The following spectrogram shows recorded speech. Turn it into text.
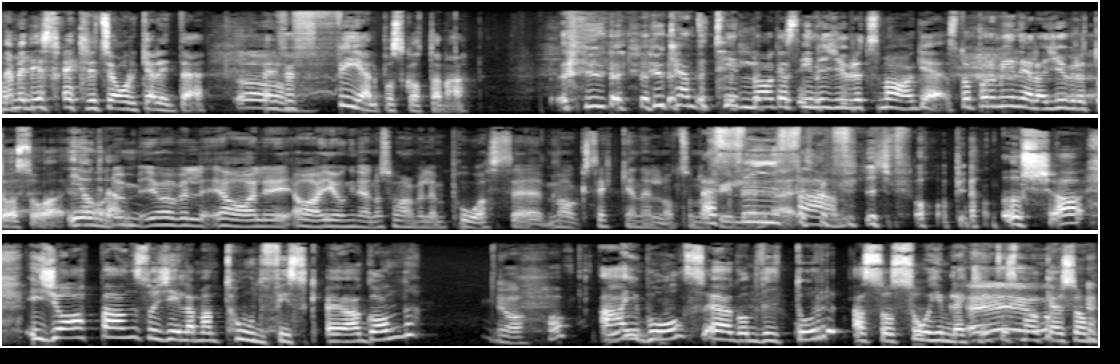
Nej men det är så äckligt så jag orkar inte. Vad är det för fel på skottarna? Hur, hur kan det tillagas in i djurets mage? Stoppar de in hela djuret då så i Ja, ugnen? de gör väl, ja, eller, ja, i ugnen och så har de väl en påse, magsäcken eller något som de Äh, fyller. fy fan. fy Fabian. Usch, ja. I Japan så gillar man tonfiskögon. Jaha. Eyeballs, ögonvitor. Alltså så himla äckligt. Det smakar som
